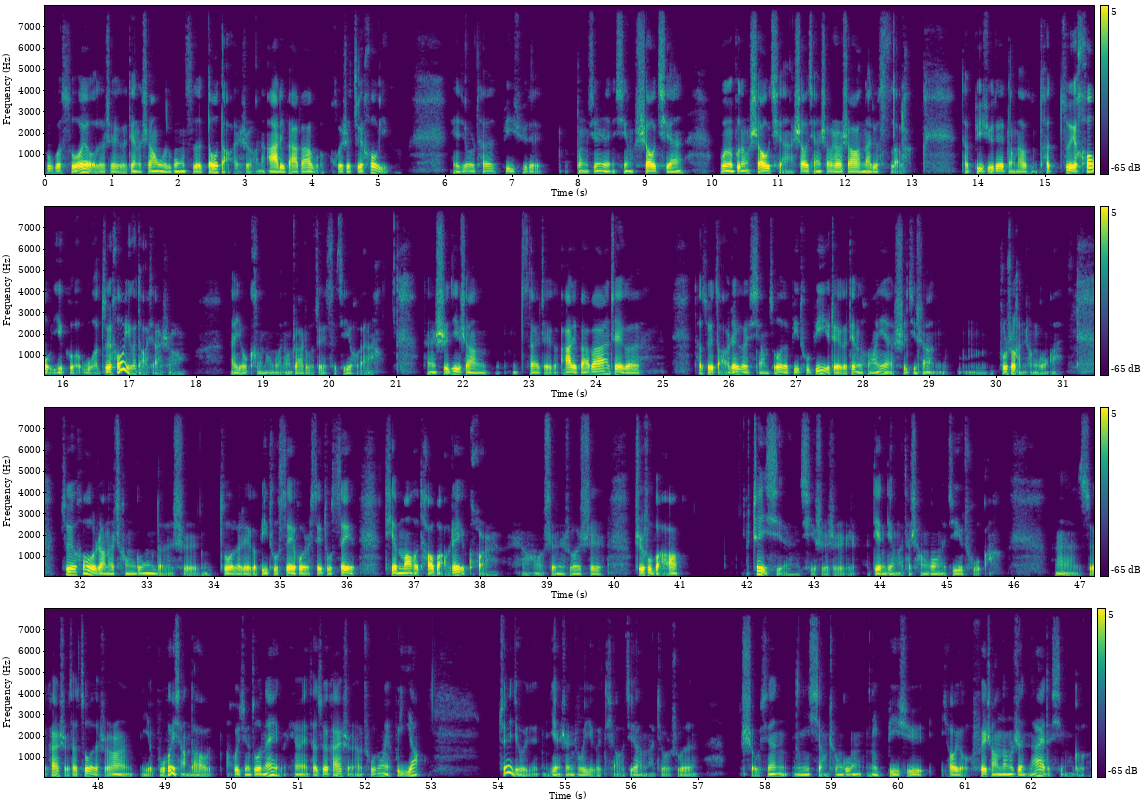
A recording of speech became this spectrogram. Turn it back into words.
如果所有的这个电子商务的公司都倒的时候，那阿里巴巴会是最后一个。也就是他必须得动心忍性烧钱，不能不能烧钱，烧钱烧烧烧那就死了。他必须得等到他最后一个，我最后一个倒下的时候。那有可能我能抓住这次机会啊，但实际上，在这个阿里巴巴这个，他最早这个想做的 B to B 这个电子黄页，实际上不是很成功啊。最后让他成功的是做了这个 B to C 或者 C to C，天猫和淘宝这一块儿，然后甚至说是支付宝，这些其实是奠定了他成功的基础啊。嗯，最开始他做的时候也不会想到会去做那个，因为他最开始的初衷也不一样。这就引申出一个条件了，就是说，首先你想成功，你必须要有非常能忍耐的性格。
